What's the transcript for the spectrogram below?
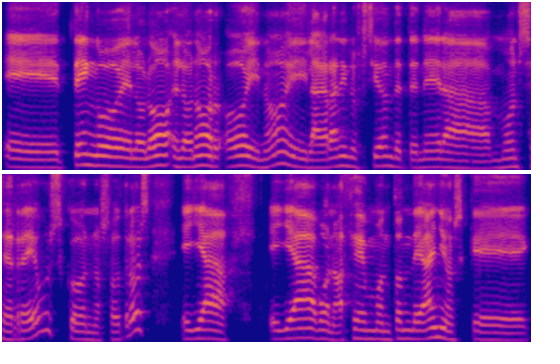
Eh, tengo el honor, el honor, hoy ¿no? y la gran ilusión de tener a Monse Reus con nosotros. Ella ella, bueno, hace un montón de años que,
